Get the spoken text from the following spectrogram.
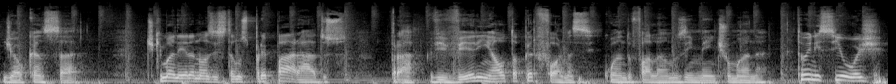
de alcançar? De que maneira nós estamos preparados para viver em alta performance quando falamos em mente humana? Então, inicio hoje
